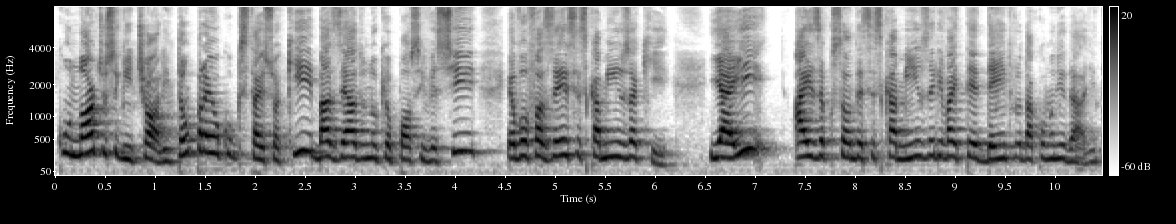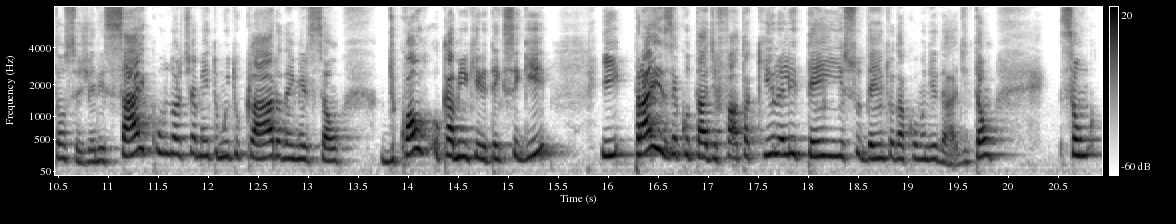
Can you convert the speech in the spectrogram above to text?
com o norte o seguinte, olha, então para eu conquistar isso aqui, baseado no que eu posso investir, eu vou fazer esses caminhos aqui. E aí a execução desses caminhos ele vai ter dentro da comunidade. Então, ou seja, ele sai com um norteamento muito claro da imersão de qual o caminho que ele tem que seguir e para executar de fato aquilo, ele tem isso dentro da comunidade. Então, são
